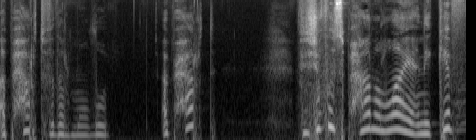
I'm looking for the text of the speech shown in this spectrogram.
أبحرت في ذا الموضوع. أبحرت. في شوفوا سبحان الله يعني كيف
